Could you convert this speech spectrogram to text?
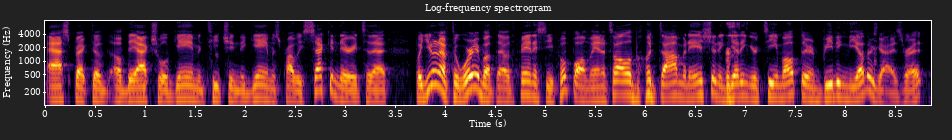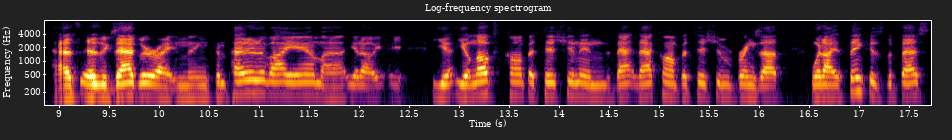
aspect of, of the actual game and teaching the game is probably secondary to that. But you don't have to worry about that with fantasy football man. It's all about domination and getting your team out there and beating the other guys right? That's, that's exactly right. And competitive i am. Uh, you know you, you love competition and that that competition brings out what i think is the best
